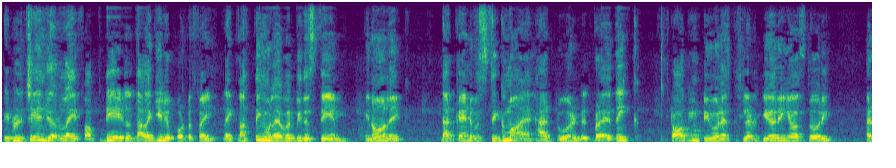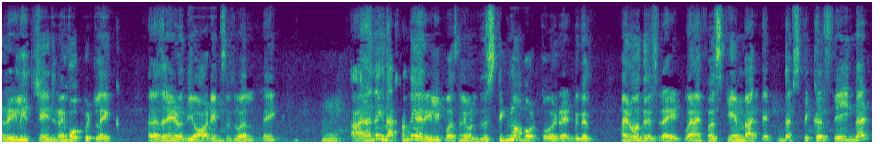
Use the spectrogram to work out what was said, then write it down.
it will change your life. Update, it'll talagili portify. Like nothing will ever be the same. You know, like that kind of a stigma I had toward it. But I think talking to you and especially after hearing your story, I really changed, and I hope it like resonated with the audience as well. Like. Hmm. And I think that's something I really personally want. The stigma about COVID, right? Because I know this, right? When I first came back, they put that sticker saying that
